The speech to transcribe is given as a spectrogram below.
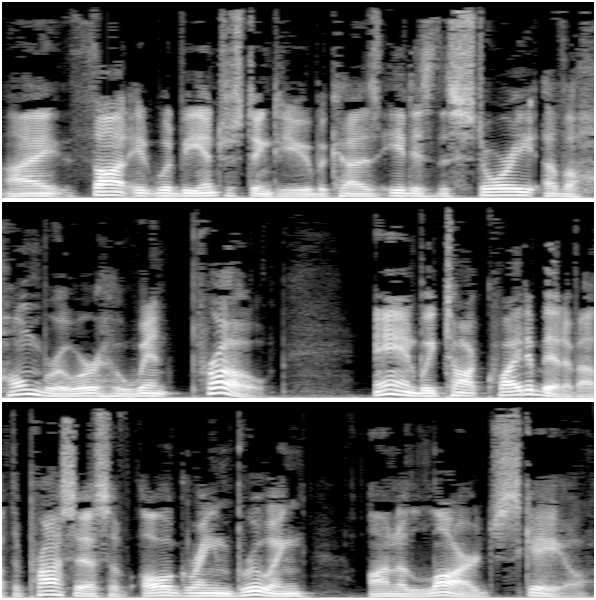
I thought it would be interesting to you because it is the story of a home brewer who went pro. And we talk quite a bit about the process of all grain brewing on a large scale.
